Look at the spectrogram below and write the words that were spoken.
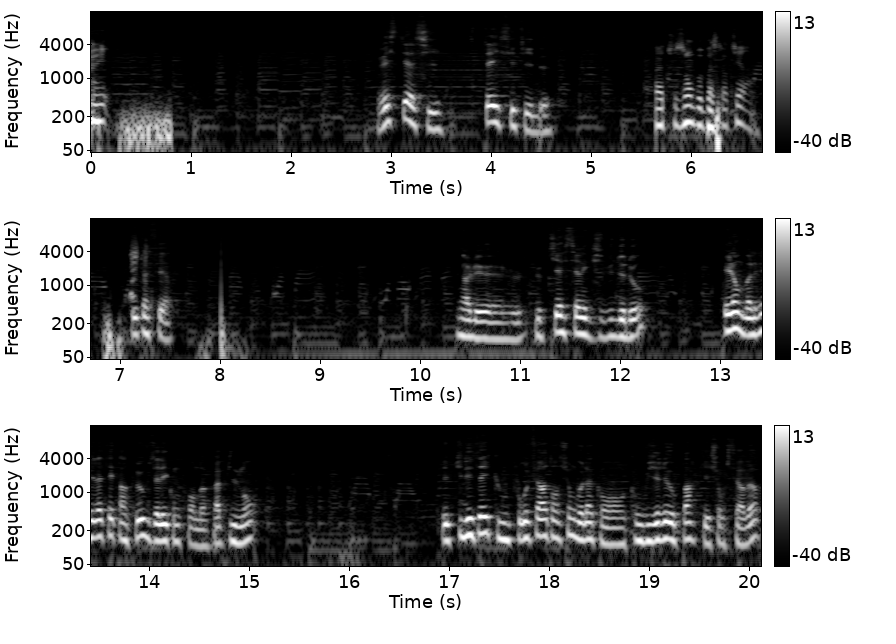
Oui. Restez assis. Stay seated. Bah, de toute façon, on peut pas sortir. Tout à fait. Non, le, le- le petit Astérix vu de dos. Et là on va lever la tête un peu, vous allez comprendre rapidement. Des petits détails que vous pourrez faire attention voilà quand, quand vous irez au parc et sur le serveur.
